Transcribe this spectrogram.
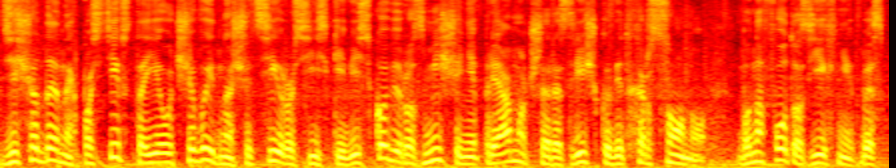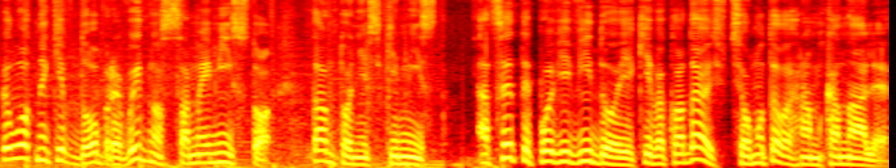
Зі щоденних постів стає очевидно, що ці російські військові розміщені прямо через річку від Херсону, бо на фото з їхніх безпілотників добре видно саме місто та Антонівський міст. А це типові відео, які викладають в цьому телеграм-каналі.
